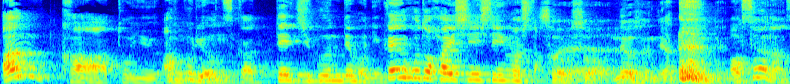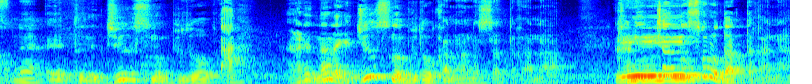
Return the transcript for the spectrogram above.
アンカーというアプリを使って自分でも2回ほど配信してみました、そうそう。ネオさんでやってるんだよ、ね、あそうなんですね。えっとねジュースのぶどうああれなんだっけ？ジュースのぶどうかの話だったかな。えー。かりんちゃんのソロだったかな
